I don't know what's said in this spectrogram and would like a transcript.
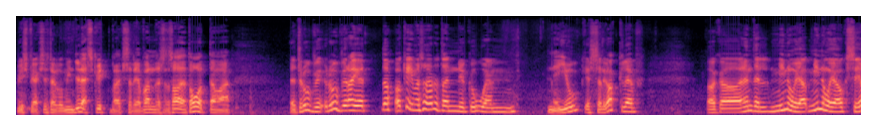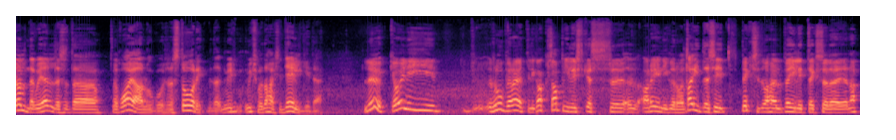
mis peaks siis nagu mind üles kütma, eks ole, ja panna seda saadet ootama. et Ruby, Ruby Riot, noh, okei okay,, ma saan aru, ta on niisugune uuem neiu, kes seal kakleb. Aga nendel minu ja minu jaoks ei olnud nagu jälle seda nagu ajalugu, seda story't, mida, miks ma tahaks neid jälgida. lööke oli, Ruby Riot oli kaks abilist, kes äh, areeni kõrval taidlesid, peksid vahel peilit, eks ole, ja noh,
